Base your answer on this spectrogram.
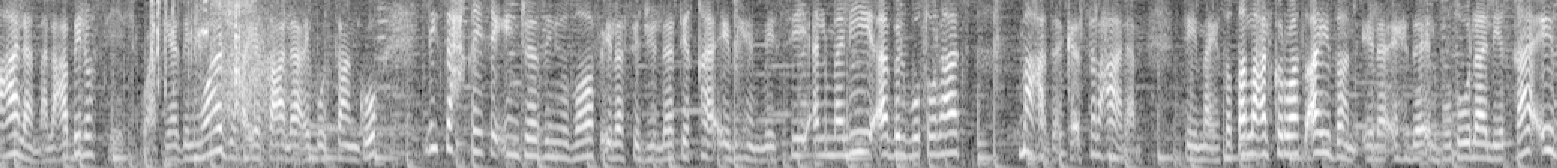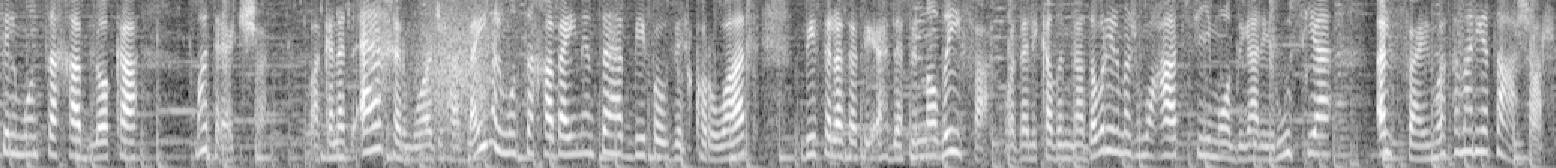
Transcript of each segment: على ملعب لوسيل. وفي هذه المواجهة يسعى لاعبو التانجو لتحقيق إنجاز يضاف إلى سجلات قائدهم ميسي المليئة بالبطولات ما عدا كأس العالم. فيما يتطلع الكروات أيضا إلى إهداء البطولة لقائد المنتخب لوكا مودريتش. وكانت آخر مواجهة بين المنتخبين انتهت بفوز الكروات بثلاثة أهداف نظيفة وذلك ضمن دور المجموعات في مونديال روسيا 2018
